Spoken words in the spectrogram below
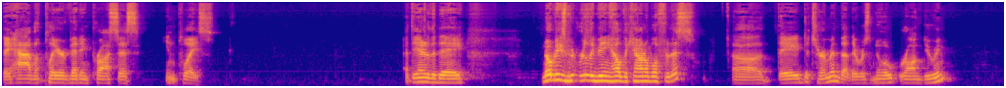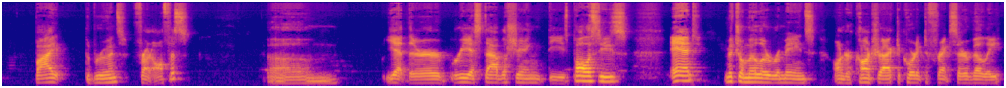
they have a player vetting process in place. At the end of the day, nobody's really being held accountable for this. Uh, they determined that there was no wrongdoing by the Bruins front office. Um, yet they're reestablishing these policies. And Mitchell Miller remains under contract. According to Frank Seravalli,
